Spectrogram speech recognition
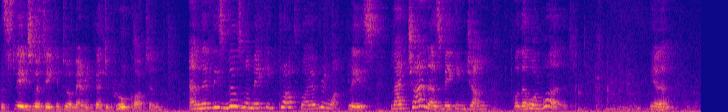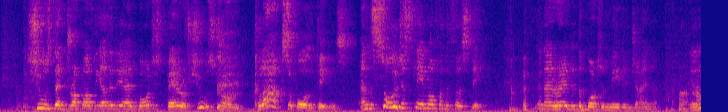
the slaves were taken to America to grow cotton. And then these mills were making cloth for every place, like China is making junk for the whole world you know. Shoes that drop off. The other day I bought a pair of shoes from Clark's of all things, and the sole just came off on the first day. and I read at the bottom, made in China. well,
